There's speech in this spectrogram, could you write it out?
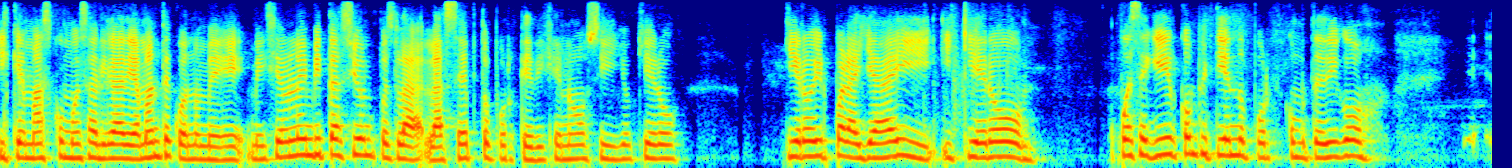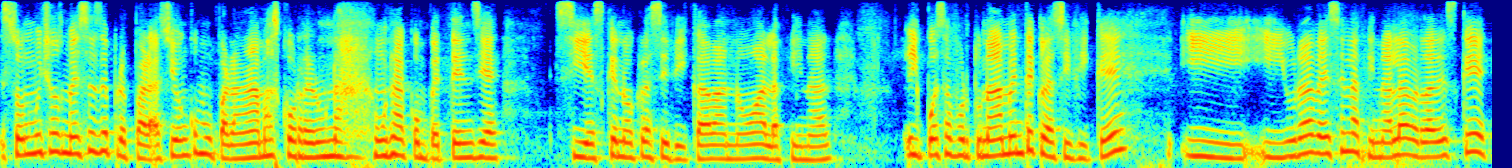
y que más como esa Liga Diamante, cuando me, me hicieron la invitación, pues la, la, acepto porque dije, no, sí, yo quiero, quiero ir para allá y, y quiero pues seguir compitiendo porque como te digo, son muchos meses de preparación como para nada más correr una, una competencia si es que no clasificaba no a la final. Y pues afortunadamente clasifiqué y, y una vez en la final la verdad es que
